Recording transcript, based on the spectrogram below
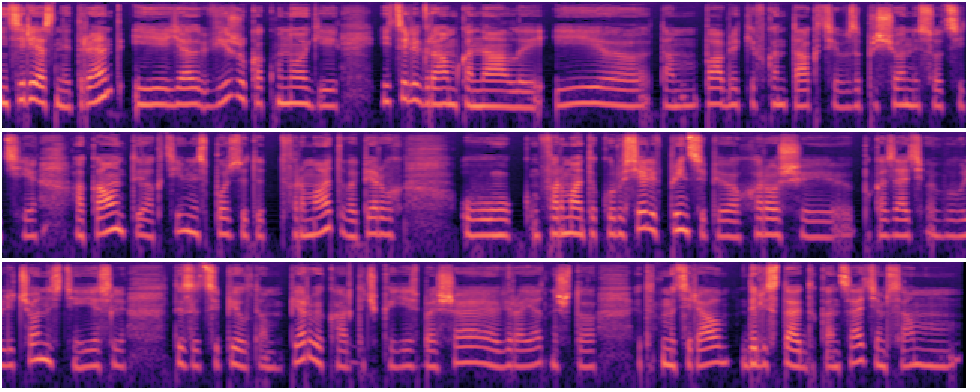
Интересный тренд, и я вижу, как многие и телеграм-каналы, и э, там паблики ВКонтакте, в запрещенной соцсети аккаунты активно используют этот формат. Во-первых, у формата карусели, в принципе, хороший показатель вовлеченности. Если ты зацепил там первой карточкой, есть большая вероятность, что этот материал долистают до конца, тем самым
